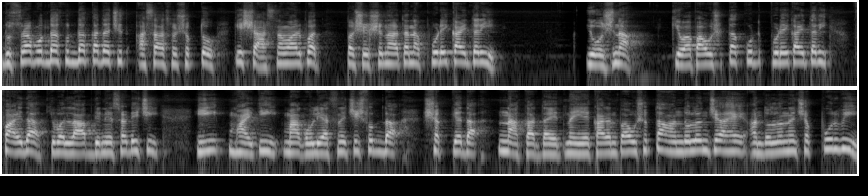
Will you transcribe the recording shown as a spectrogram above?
दुसरा मुद्दा सुद्धा कदाचित असा असू शकतो की शासनामार्फत प्रशिक्षणार्थ्यांना पुढे काहीतरी योजना किंवा पाहू शकता कुठ पुढे काहीतरी फायदा किंवा लाभ देण्यासाठीची ही माहिती मागवली असण्याची सुद्धा शक्यता नाकारता येत नाही आहे कारण पाहू शकता आंदोलन जे आहे आंदोलनाच्या पूर्वी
